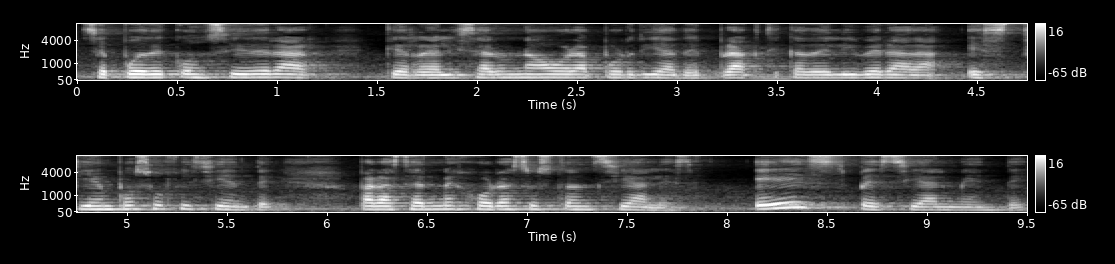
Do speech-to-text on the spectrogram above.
Se puede considerar que realizar una hora por día de práctica deliberada es tiempo suficiente para hacer mejoras sustanciales, especialmente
